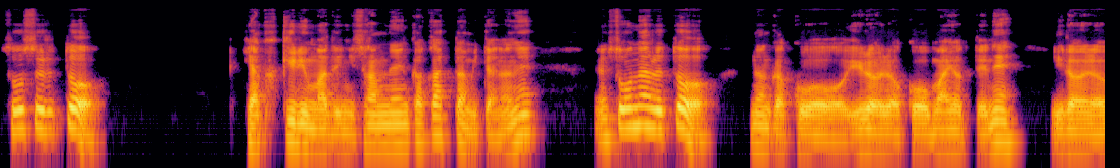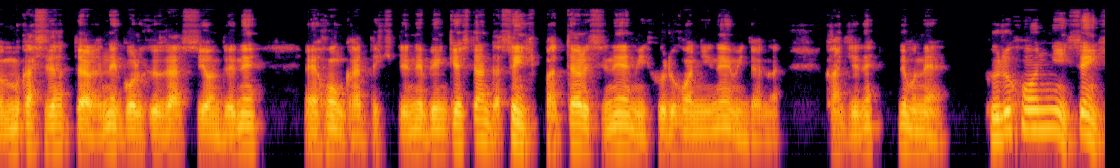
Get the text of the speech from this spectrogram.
そうすると、100切るまでに3年かかったみたいなね。そうなると、なんかこう、いろいろこう迷ってね、いろいろ昔だったらね、ゴルフ雑誌読んでね、え本買ってきてね、勉強したんだ、線引っ張ってあるしね、古本にね、みたいな感じでね。でもね、古本に線引っ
